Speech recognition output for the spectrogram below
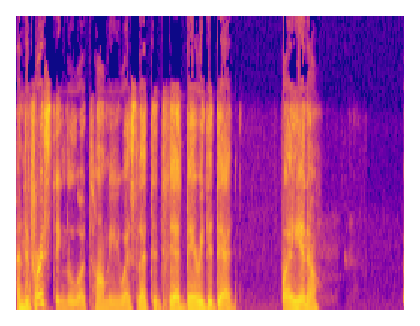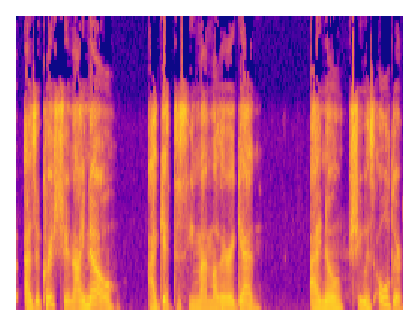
And the first thing the Lord told me was let the dead bury the dead. Well, you know, as a Christian, I know I get to see my mother again. I know she was older.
